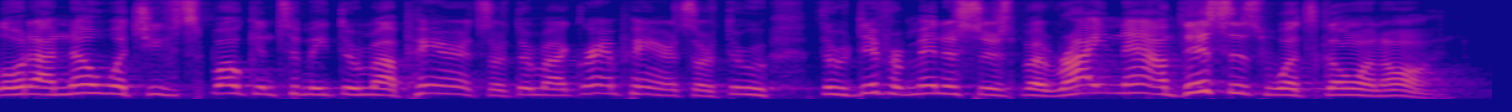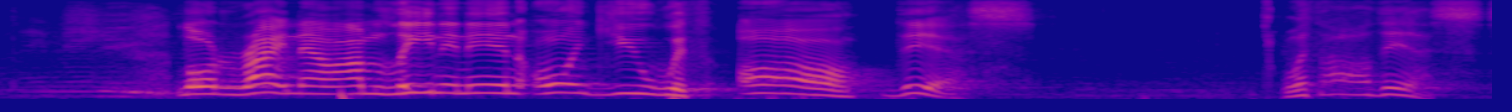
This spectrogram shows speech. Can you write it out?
Lord, I know what you've spoken to me through my parents or through my grandparents or through through different ministers, but right now this is what's going on. Lord, right now I'm leaning in on you with all this. With all this.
